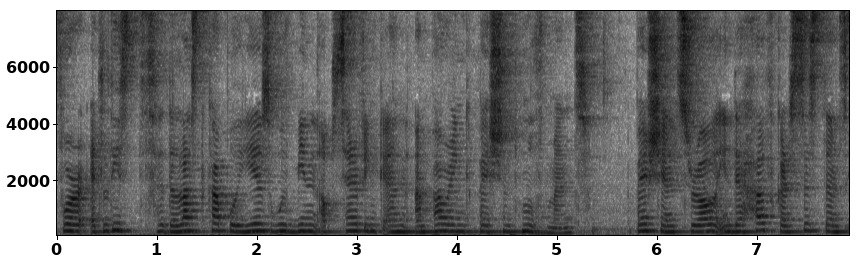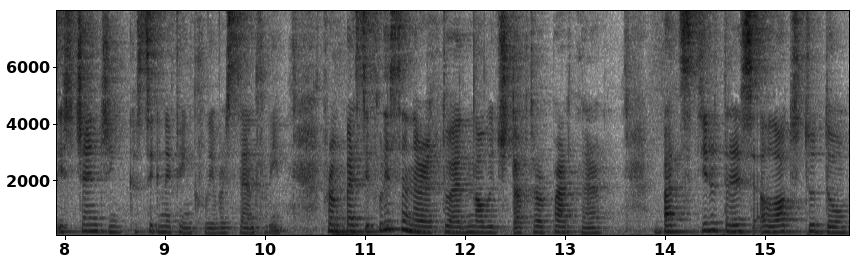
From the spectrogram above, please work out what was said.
for at least the last couple years, we've been observing an empowering patient movement. Patients' role in the healthcare systems is changing significantly recently, from passive listener to acknowledged doctor partner. But still, there is a lot to do.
